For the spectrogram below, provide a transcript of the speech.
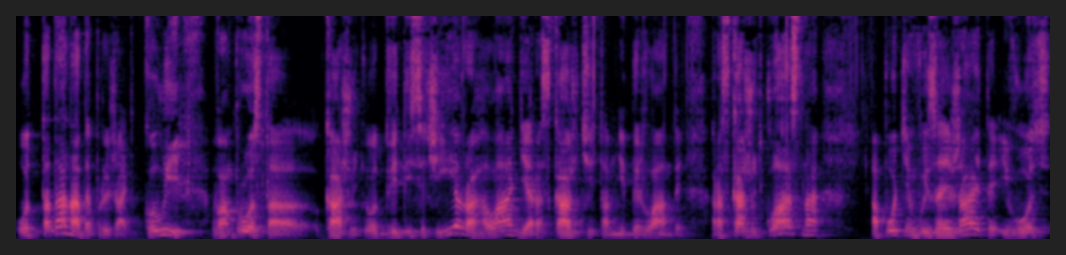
От тоді треба приїжджати. Коли вам просто кажуть, от 2000 євро, Голландія, розкажуть, чи там Нідерланди, розкажуть класно, а потім ви заїжджаєте, і ось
